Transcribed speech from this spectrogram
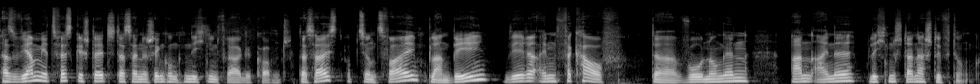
also wir haben jetzt festgestellt, dass eine Schenkung nicht in Frage kommt. Das heißt, Option 2, Plan B, wäre ein Verkauf der Wohnungen an eine Liechtensteiner Stiftung.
